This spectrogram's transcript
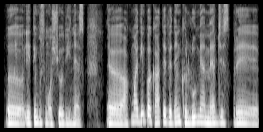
uh, e timpul să mă și odihnesc. Uh, acum, din păcate, vedem că lumea merge spre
